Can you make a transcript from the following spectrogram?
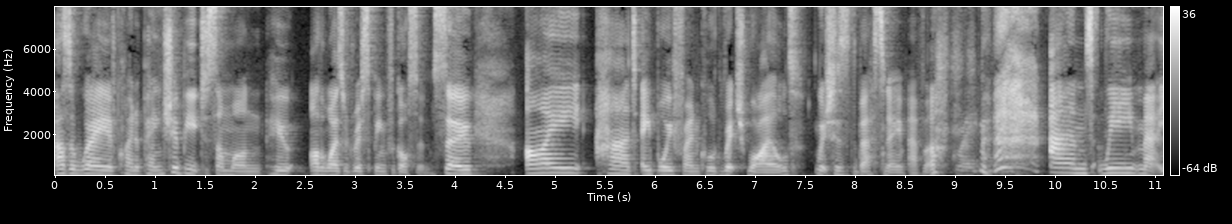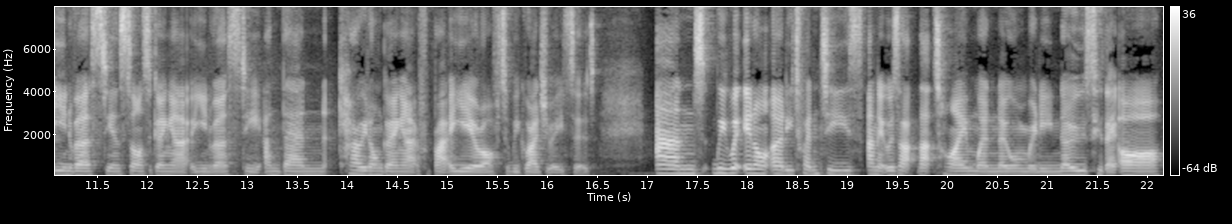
as a way of kind of paying tribute to someone who otherwise would risk being forgotten. So I had a boyfriend called Rich Wild, which is the best name ever. Great. and we met at university and started going out at university and then carried on going out for about a year after we graduated. And we were in our early 20s, and it was at that time when no one really knows who they are.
